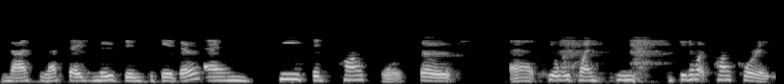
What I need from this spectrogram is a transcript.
nice enough. They'd moved in together and he did parkour. So, uh, he always wants, he, do you know what parkour is?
